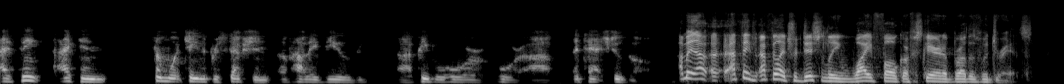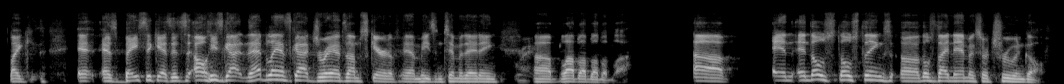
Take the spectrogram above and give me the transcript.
I think I can somewhat change the perception of how they view uh, people who are who are uh, attached to golf. I mean, I, I, think I feel like traditionally white folk are scared of brothers with dreads. Like as basic as it's, oh, he's got that Bland's got dreads. I'm scared of him. He's intimidating. Right. Uh, blah blah blah blah blah. Uh, and and those those things, uh, those dynamics are true in golf.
